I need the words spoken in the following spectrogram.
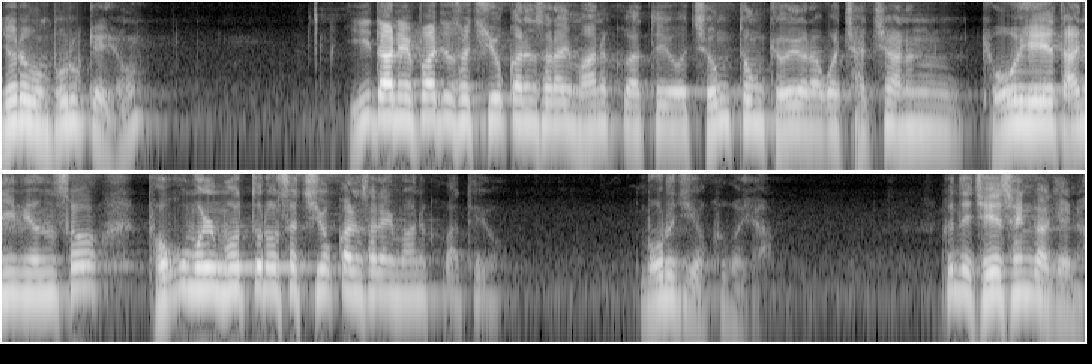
여러분 부를게요. 이단에 빠져서 지옥 가는 사람이 많을 것 같아요. 정통 교회라고 자처하는 교회에 다니면서 복음을 못 들어서 지옥 가는 사람이 많을 것 같아요. 모르지요, 그거야. 근데 제 생각에는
